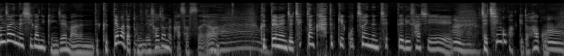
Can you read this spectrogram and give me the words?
혼자 있는 시간이 굉장히 많은데 그때마다 동네 음. 서점을 갔었어요. 아. 그때면 이제 책장 가득히 꽂혀 있는 책들이 사실 음. 제 친구 같기도 하고 어.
